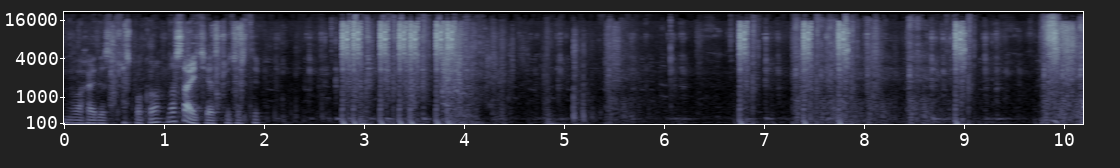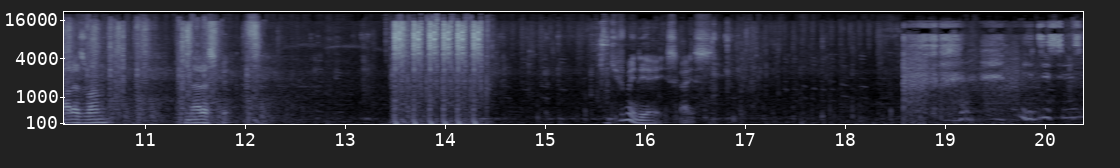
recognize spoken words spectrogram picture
Dwa heady jest spoko. Na sajcie jest przecież typ. Ale złam. Na respie. Give me the ace, guys. This is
